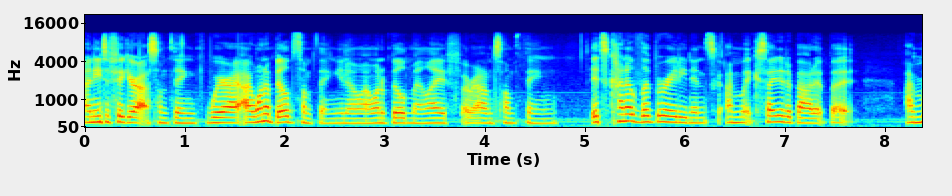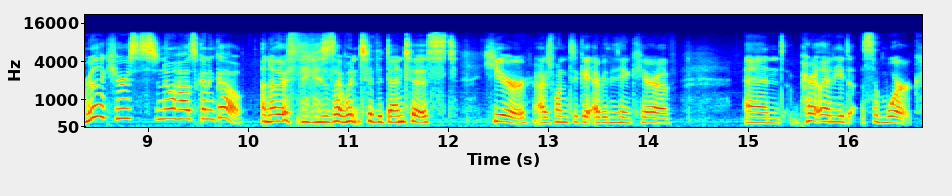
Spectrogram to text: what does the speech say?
I need to figure out something where I, I want to build something. You know, I want to build my life around something. It's kind of liberating, and I'm excited about it. But I'm really curious to know how it's going to go. Another thing is, I went to the dentist here. I just wanted to get everything taken care of and apparently I need some work.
